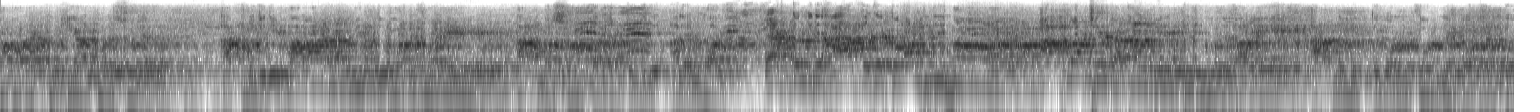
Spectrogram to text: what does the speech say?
বাবার একটু খেয়াল করে শুনেন আপনি যদি মারা যান মৃত্যুবরণ করে, আপনার সন্তান একজন যদি আলেম হয়, একজন যদি হাফেজে কোরআন যদি হয়, আপনার ছেলেটা তালবির যদি হতে পারে, আপনি মৃত্যুবরণ করলে বলেন তো,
